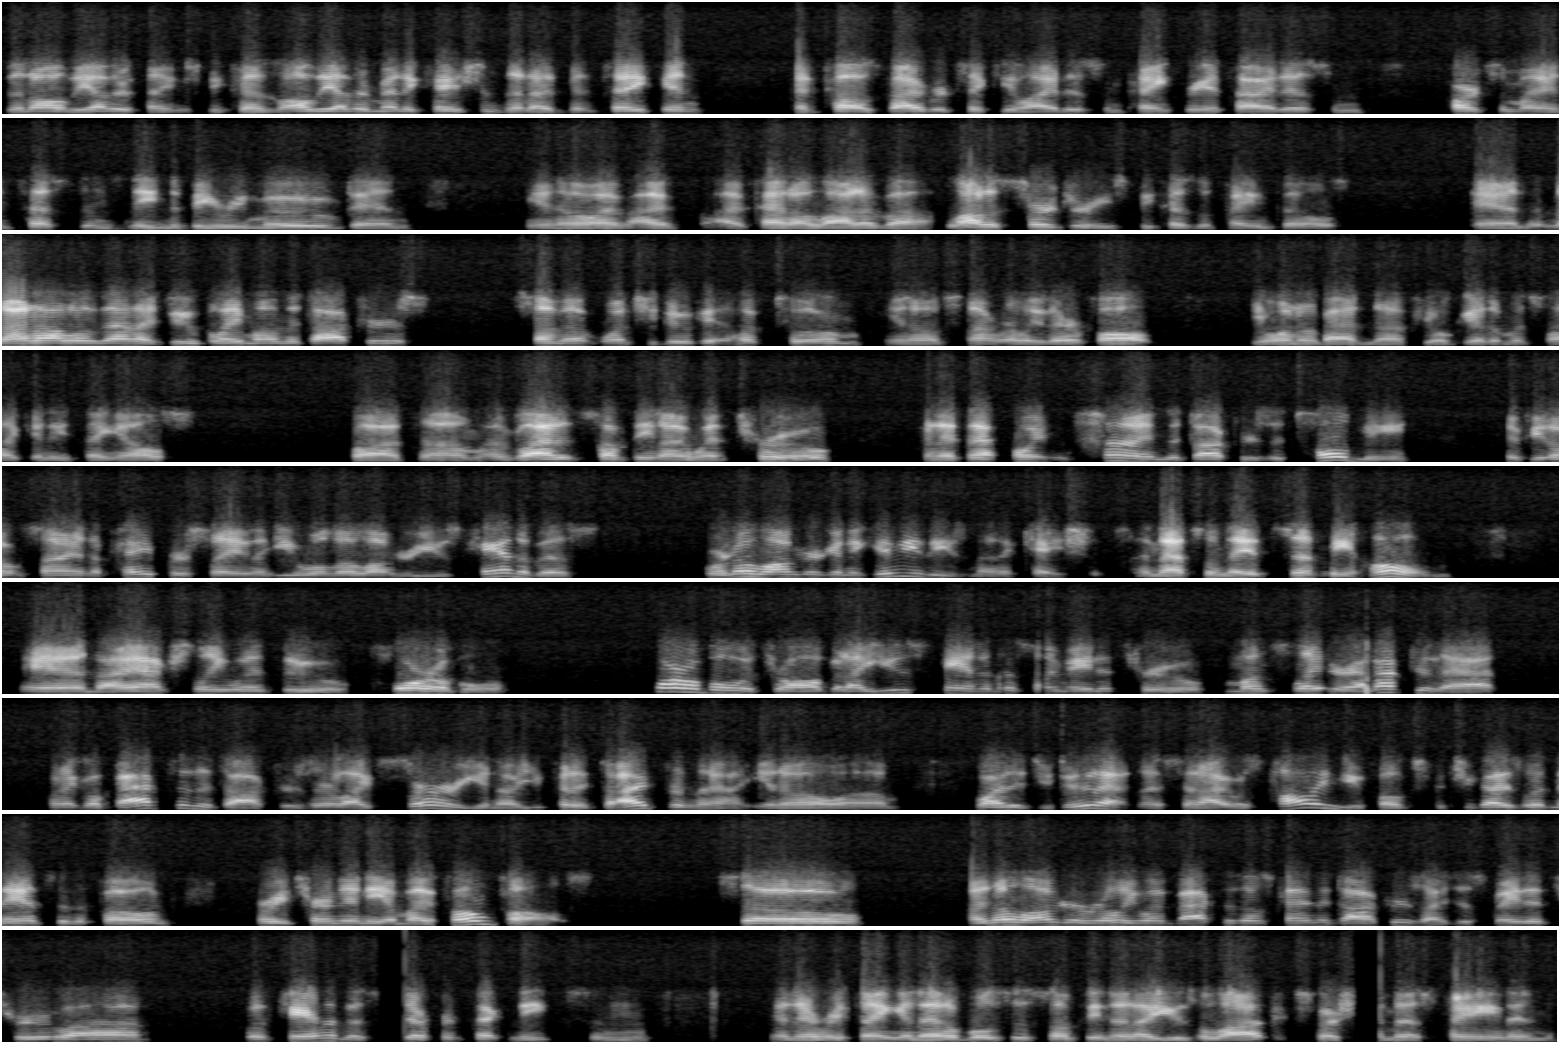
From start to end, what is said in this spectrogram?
than all the other things because all the other medications that I'd been taking had caused diverticulitis and pancreatitis and parts of my intestines needing to be removed and you know I've I've I've had a lot of a uh, lot of surgeries because of pain pills and not all of that I do blame on the doctors. Some of it, once you do get hooked to them, you know, it's not really their fault. You want them bad enough, you'll get them. It's like anything else. But um, I'm glad it's something I went through. And at that point in time, the doctors had told me if you don't sign a paper saying that you will no longer use cannabis, we're no longer going to give you these medications. And that's when they had sent me home. And I actually went through horrible horrible withdrawal, but I used cannabis. I made it through. Months later, after that, when I go back to the doctors, they're like, "Sir, you know, you could have died from that. You know, um, why did you do that? And I said, I was calling you folks, but you guys wouldn't answer the phone or return any of my phone calls. So I no longer really went back to those kind of doctors. I just made it through uh, with cannabis, different techniques and and everything. And edibles is something that I use a lot, especially MS pain and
